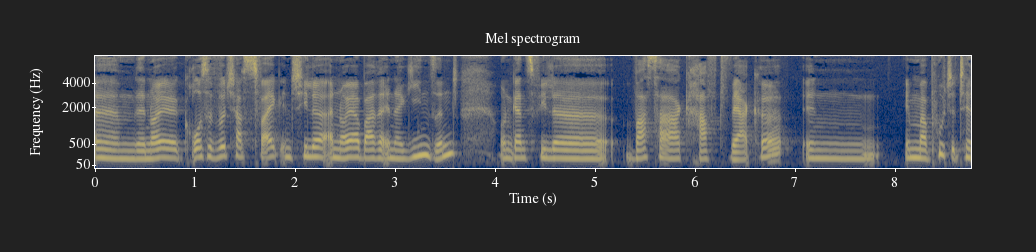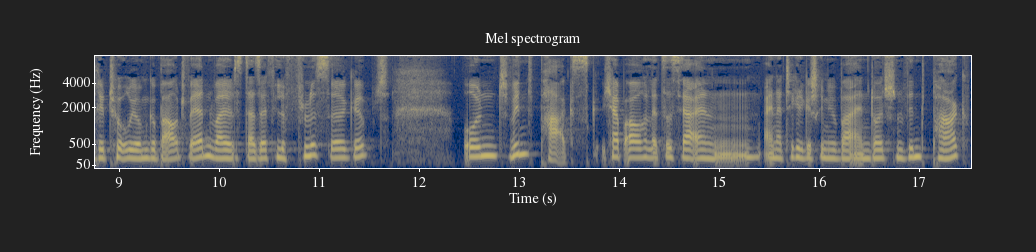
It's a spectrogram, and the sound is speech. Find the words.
ähm, der neue große Wirtschaftszweig in Chile erneuerbare Energien sind und ganz viele Wasserkraftwerke in, im Mapuche-Territorium gebaut werden, weil es da sehr viele Flüsse gibt und Windparks. Ich habe auch letztes Jahr einen, einen Artikel geschrieben über einen deutschen Windpark,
